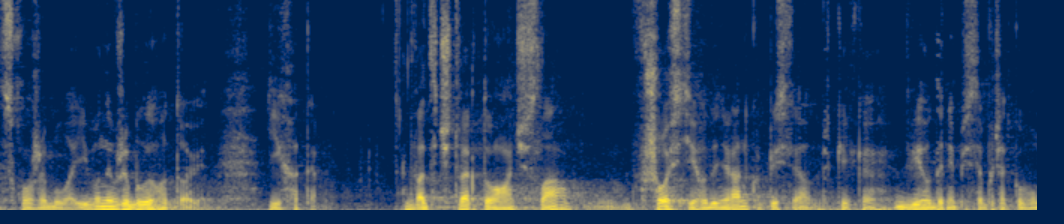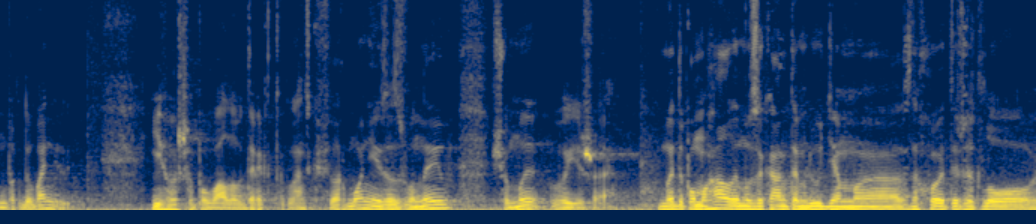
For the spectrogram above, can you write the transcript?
схожа була, і вони вже були готові їхати. 24 числа, в 6 годині ранку, після кілька дві години після початку бомбардування, Ігор Шаповалов, директор Луганської філармонії, зазвонив, що ми виїжджаємо. Ми допомагали музикантам, людям е, знаходити житло,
